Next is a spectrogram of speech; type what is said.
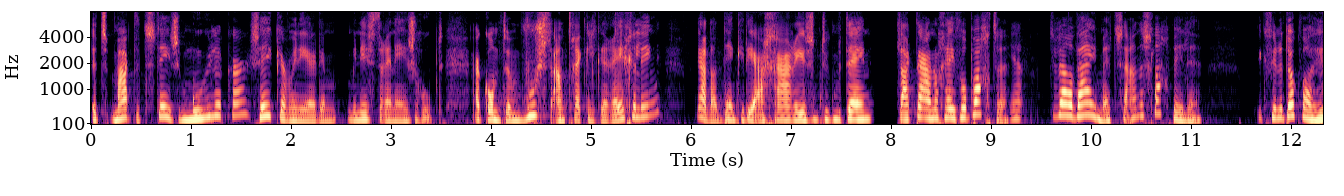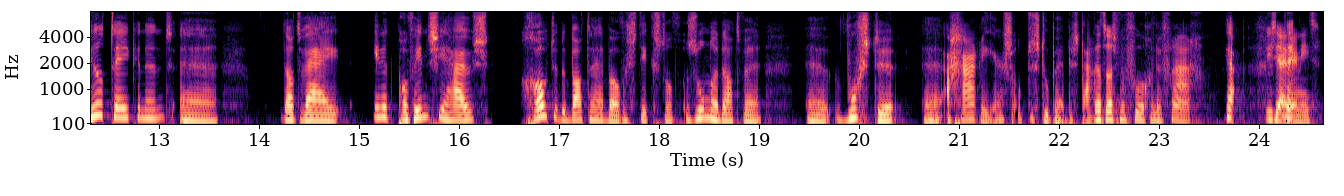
het maakt het steeds moeilijker, zeker wanneer de minister ineens roept, er komt een woest aantrekkelijke regeling. Ja, dan denken die agrariërs natuurlijk meteen, laat ik daar nog even op wachten. Ja. Terwijl wij met ze aan de slag willen. Ik vind het ook wel heel tekenend uh, dat wij in het provinciehuis grote debatten hebben over stikstof, zonder dat we uh, woeste uh, agrariërs op de stoep hebben staan. Dat was mijn volgende vraag. Ja. Die zijn nee, er niet.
